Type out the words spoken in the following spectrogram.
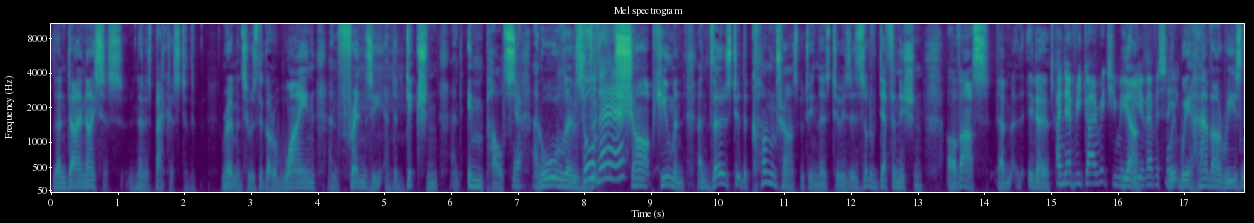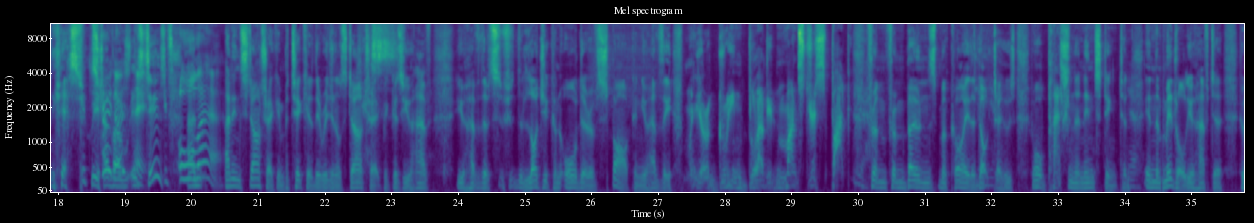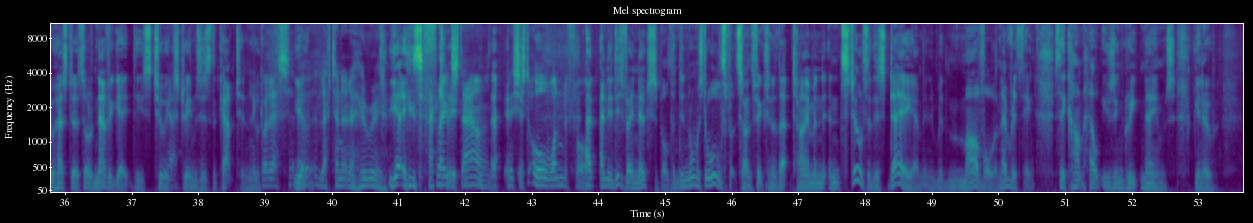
than Dionysus, known as Bacchus to the Romans, who was the god of wine and frenzy and addiction and impulse Yeah. and all those all v- there. sharp human. And those two, the contrast between those two is a sort of definition of us. Um, you know, And every Guy Ritchie movie yeah, you've ever seen. We, we have our reason. Yes, It's we true have though, our, isn't it? is. It's all and, there. And in Star Trek, in particular, the original Star Trek, because you have you have the the logic and order of Spock, and you have the you're a green-blooded monstrous Spock from from Bones McCoy, the Doctor, who's all passion and instinct, and Yeah. in the middle you have to who has to sort of navigate these two extremes is the captain. the who, goddess, Yeah. uh, Lieutenant Uhura. Yeah, exactly. Floats down. it's just all wonderful. And, and it is very noticeable that in almost all science fiction of that time, and, and still to this day, I mean, with Marvel and everything, so they can't help using Greek names. You know,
